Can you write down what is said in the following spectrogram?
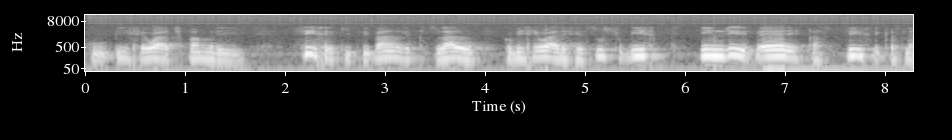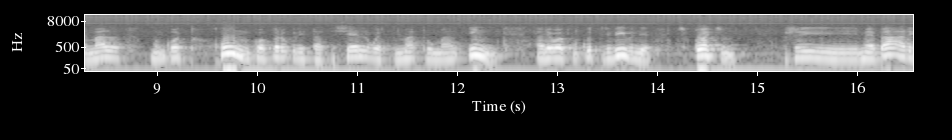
ku bi khwa chpamri sikhr kitiban riqtlal ku Jesus chu bi in ri beri kaslemal mongot jun ko pero shel wet matu mal in. Are wa ku Biblia chqwachim ri me va ri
